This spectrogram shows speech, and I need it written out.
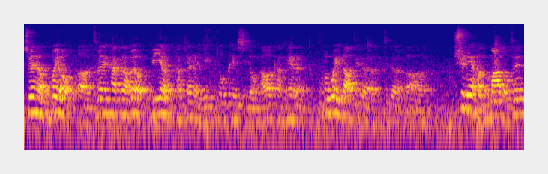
所以呢，我们会有呃这边看看到会有 VM container 也都可以使用，然后 container 会喂到这个这个呃训练好的 model，这边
